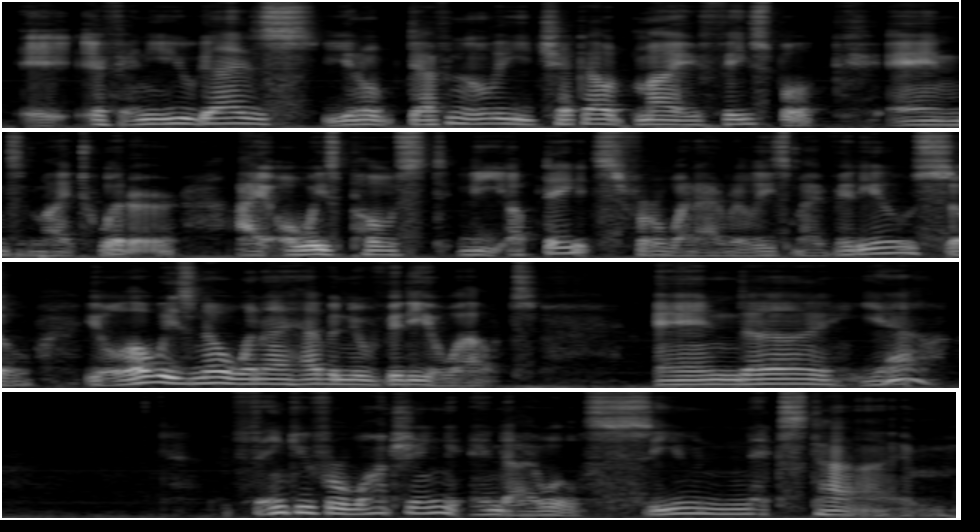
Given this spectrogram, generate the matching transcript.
if any of you guys, you know, definitely check out my Facebook and my Twitter. I always post the updates for when I release my videos, so you'll always know when I have a new video out. And, uh, yeah. Thank you for watching, and I will see you next time.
